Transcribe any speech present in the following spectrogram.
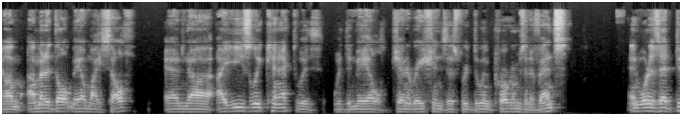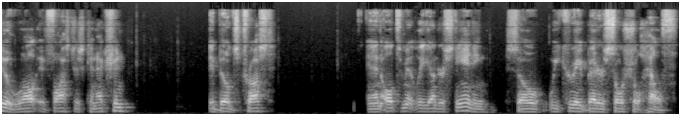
Um, I'm an adult male myself, and uh, I easily connect with with the male generations as we're doing programs and events. And what does that do? Well, it fosters connection, it builds trust, and ultimately understanding. So we create better social health.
